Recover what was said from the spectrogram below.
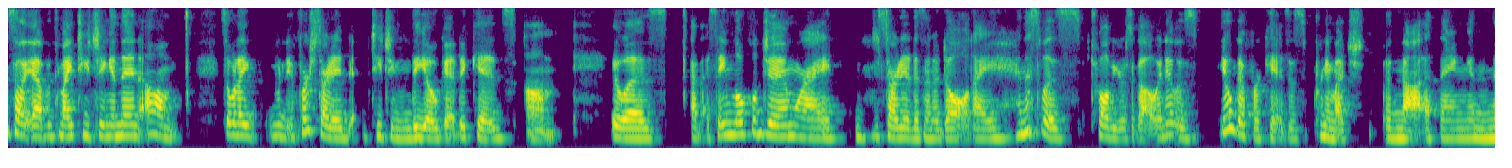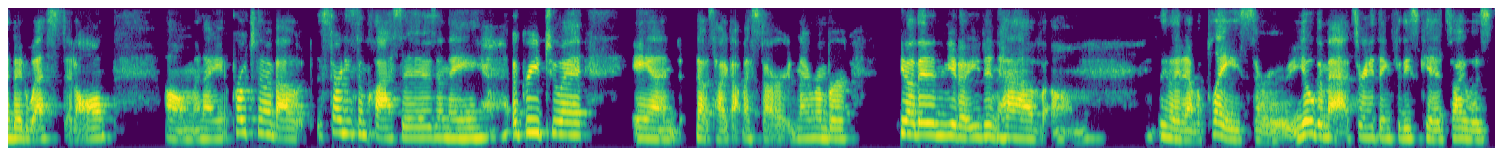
so yeah with my teaching and then um so when i when i first started teaching the yoga to kids um it was at the same local gym where I started as an adult. I and this was 12 years ago, and it was yoga for kids is pretty much not a thing in the Midwest at all. Um, and I approached them about starting some classes, and they agreed to it. And that was how I got my start. And I remember, you know, then you know you didn't have, um, you know, they didn't have a place or yoga mats or anything for these kids. So I was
